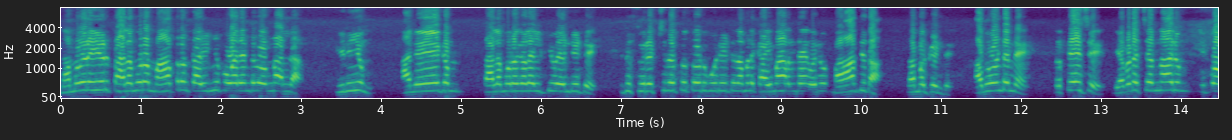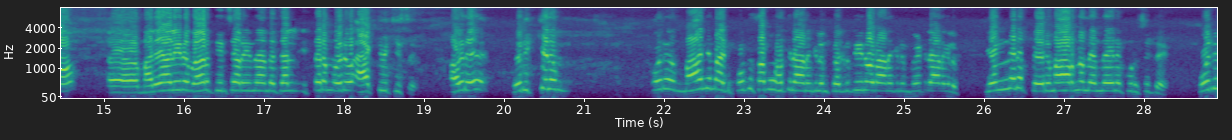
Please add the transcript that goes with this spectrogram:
നമ്മളുടെ ഈ ഒരു തലമുറ മാത്രം കഴിഞ്ഞു പോരേണ്ടത് ഒന്നല്ല ഇനിയും അനേകം തലമുറകളിലേക്ക് വേണ്ടിയിട്ട് ഇത് സുരക്ഷിതത്വത്തോട് കൂടിയിട്ട് നമ്മൾ കൈമാറേണ്ട ഒരു ബാധ്യത നമുക്കുണ്ട്. അതുകൊണ്ട് തന്നെ പ്രത്യേകിച്ച് എവിടെ ചെന്നാലും ഇപ്പോ മലയാളിനെ വേറെ തിരിച്ചറിയുന്നത് എന്താ വെച്ചാൽ ഇത്തരം ഒരു ആക്ടിവിറ്റീസ് അവർ ഒരിക്കലും ഒരു മാന്യമായിട്ട് പൊതുസമൂഹത്തിലാണെങ്കിലും പ്രകൃതിയോടാണെങ്കിലും വീട്ടിലാണെങ്കിലും എങ്ങനെ പെരുമാറണം എന്നതിനെ കുറിച്ചിട്ട് ഒരു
